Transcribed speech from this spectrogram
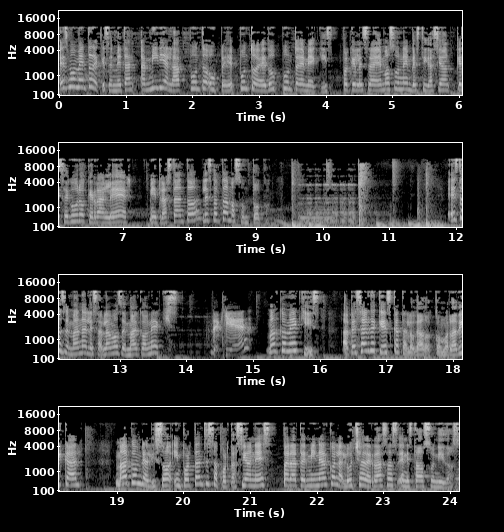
Es momento de que se metan a medialab.up.edu.mx porque les traemos una investigación que seguro querrán leer. Mientras tanto, les contamos un poco. Esta semana les hablamos de Malcolm X. ¿De quién? Malcolm X. A pesar de que es catalogado como radical, Malcolm realizó importantes aportaciones para terminar con la lucha de razas en Estados Unidos.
